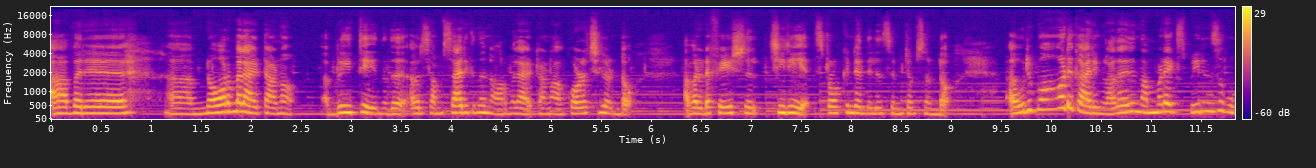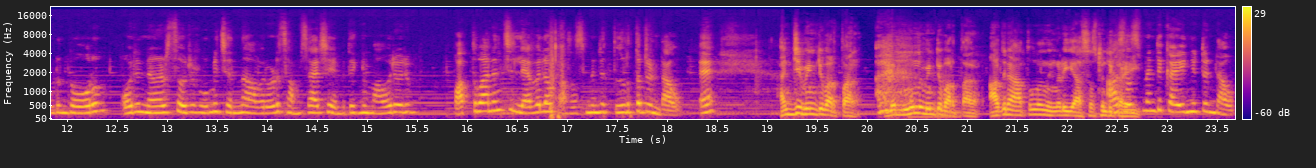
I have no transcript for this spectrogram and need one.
അവർ നോർമൽ ആയിട്ടാണോ ബ്രീത്ത് ചെയ്യുന്നത്? അവർ സംസാരിക്കുന്നത് നോർമൽ ആയിട്ടാണോ? കുഴച്ചിലുണ്ടോ? അവരുടെ ഫേഷ്യൽ ചിരിയ സ്ട്രോക്കിന്റെ എന്തെങ്കിലും സിംറ്റംസ് ഉണ്ടോ? ഒരുപാട് കാര്യങ്ങൾ. അതായത് നമ്മുടെ എക്സ്പീരിയൻസ് കൂടുന്തോറും ഒരു നേഴ്സ് ഒരു റൂമിൽ ചെന്ന് അവരോട് സംസാരിച്ച് കഴിയുമ്പോഴത്തേക്കും അവരൊരു പത്ത് പതിനഞ്ച് ലെവൽ ഓഫ് അസസ്മെന്റ് തീർത്തിട്ടുണ്ടാവും. ഏഹ് അഞ്ച് മിനിറ്റ് വർത്താനം. അല്ലെങ്കിൽ മൂന്ന് മിനിറ്റ് വർത്താനം. അതിനകത്തുനിന്ന് നിങ്ങളുടെ ഈ അസസ്മെന്റ് അസസ്മെന്റ് കഴിഞ്ഞിട്ടുണ്ടാവും.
